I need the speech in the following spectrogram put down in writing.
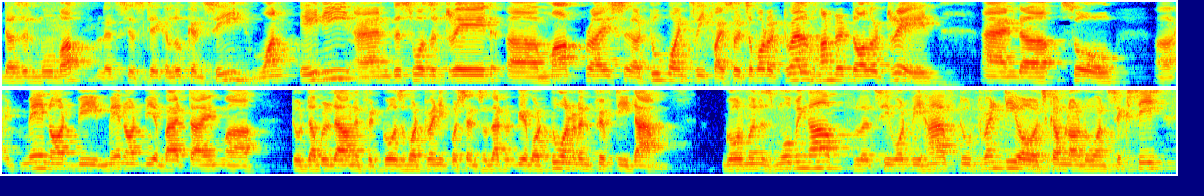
doesn't move up, let's just take a look and see 180. And this was a trade uh, mark price uh, 2.35. So it's about a $1,200 trade. And uh, so uh, it may not be may not be a bad time to double down if it goes about 20%. So that would be about 250 down. Goldman is moving up. Let's see what we have 220. Oh, it's come down to 160.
